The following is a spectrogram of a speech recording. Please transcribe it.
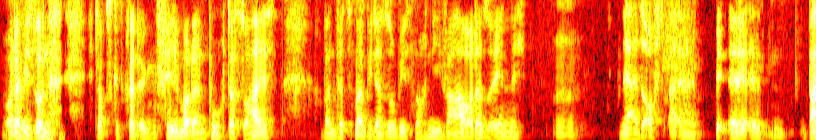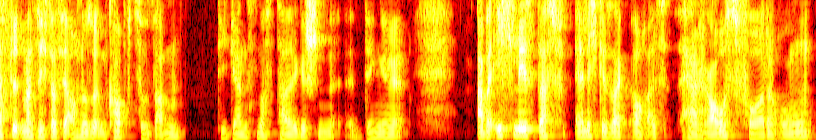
Oder wie so ein, ich glaube, es gibt gerade irgendeinen Film oder ein Buch, das so heißt, wann wird es mal wieder so, wie es noch nie war oder so ähnlich. Mhm. Ja, also oft äh, äh, bastelt man sich das ja auch nur so im Kopf zusammen, die ganz nostalgischen Dinge. Aber ich lese das ehrlich gesagt auch als Herausforderung,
